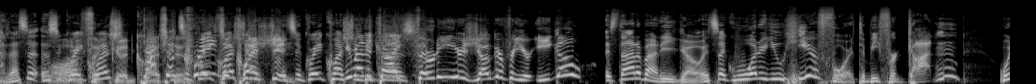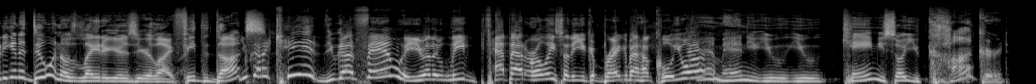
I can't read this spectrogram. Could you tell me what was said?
That's a that's a Oh, great that's a question. That's a question. It's a crazy question. It's a great question You rather die 30 years younger for your ego? it's not about ego. It's like, what are you here for? To be forgotten? What are you going to do in those later years of your life? Feed the ducks? You got a kid. You got family. You rather leave tap out early so that you can brag about how cool you are? Yeah, man. You you you came. You saw. You conquered.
